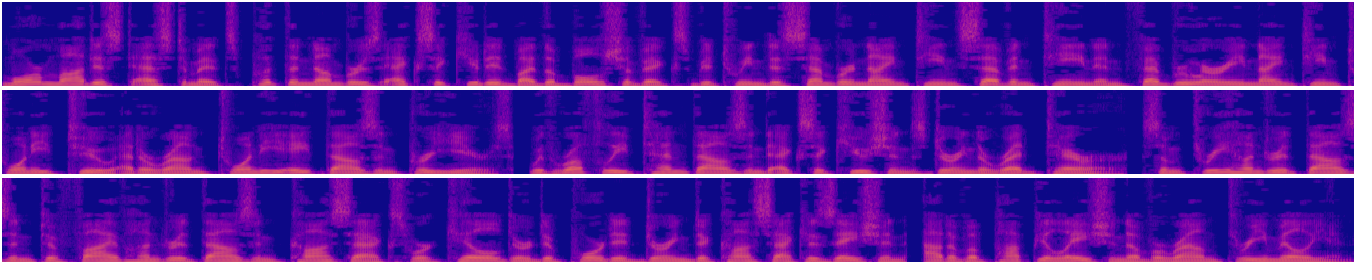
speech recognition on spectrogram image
More modest estimates put the numbers executed by the Bolsheviks between December 1917 and February 1922 at around 28,000 per years, with roughly 10,000 executions during the Red Terror. Some 300,000 to 500,000 Cossacks were killed or deported during decossackization, out of a population of around 3 million.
